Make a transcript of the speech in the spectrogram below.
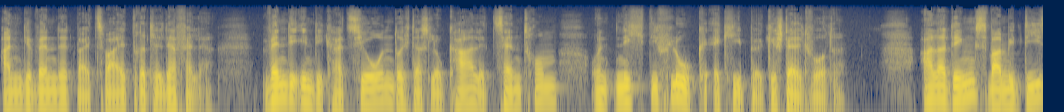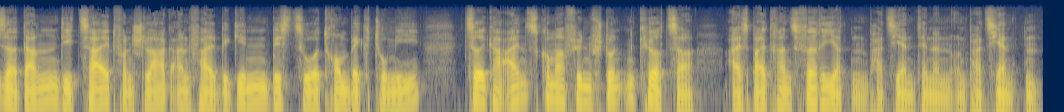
angewendet bei zwei Drittel der Fälle, wenn die Indikation durch das lokale Zentrum und nicht die Flugequipe gestellt wurde. Allerdings war mit dieser dann die Zeit von Schlaganfallbeginn bis zur Thrombektomie circa 1,5 Stunden kürzer als bei transferierten Patientinnen und Patienten.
